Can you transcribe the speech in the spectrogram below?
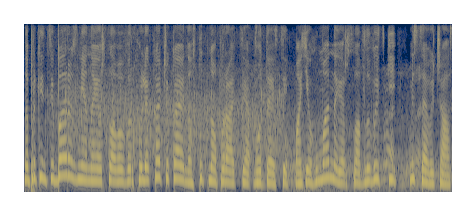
Наприкінці березня на Ярослава Верхоляка чекає наступна операція в Одесі. Має гуменна Ярослав Левицький. Місцевий час.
